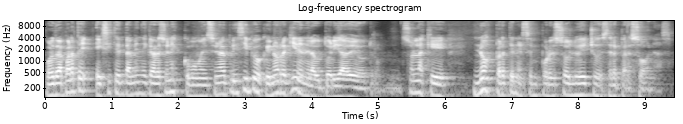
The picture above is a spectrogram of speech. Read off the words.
Por otra parte, existen también declaraciones, como mencioné al principio, que no requieren de la autoridad de otro. Son las que nos pertenecen por el solo hecho de ser personas.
